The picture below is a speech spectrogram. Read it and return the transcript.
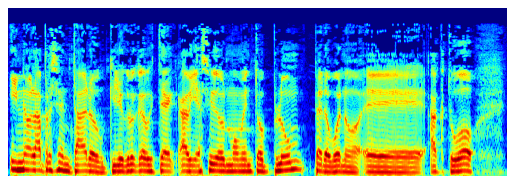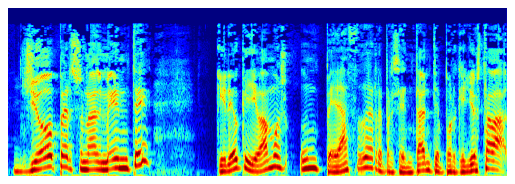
y no la presentaron, que yo creo que había sido el momento plum, pero bueno, eh, actuó. Yo personalmente creo que llevamos un pedazo de representante, porque yo estaba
